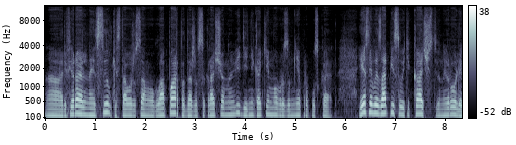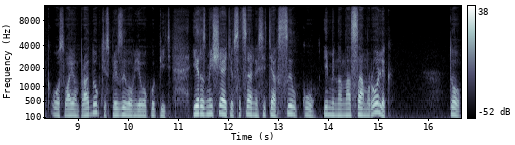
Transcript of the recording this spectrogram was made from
э, реферальные ссылки с того же самого Глопарта даже в сокращенном виде никаким образом не пропускают. Если вы записываете качественный ролик о своем продукте с призывом его купить и размещаете в социальных сетях ссылку именно на сам ролик, то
